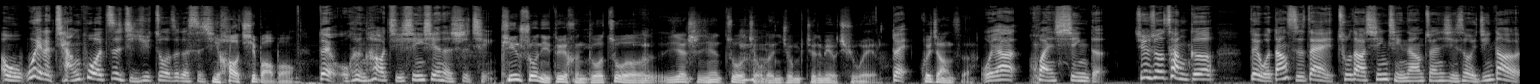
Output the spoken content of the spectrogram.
哦，我为了强迫自己去做这个事情。你好奇宝宝？对，我很好奇新鲜的事情。听说你对很多做一件事情做久了，你就觉得没有趣味了？对，会这样子啊？我要换新的，就是说唱歌。对，我当时在出道《心情》那张专辑的时候，已经到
